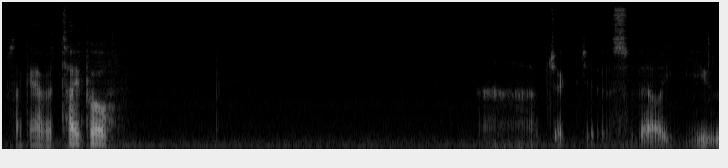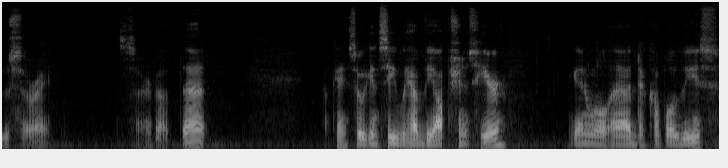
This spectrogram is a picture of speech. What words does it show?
Looks like I have a typo. Objectives values. All right, sorry about that. Okay, so we can see we have the options here. Again, we'll add a couple of these.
